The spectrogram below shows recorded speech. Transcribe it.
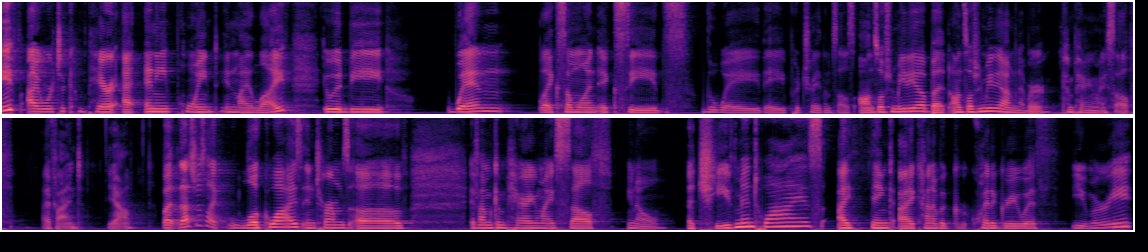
if I were to compare at any point in my life, it would be when like someone exceeds the way they portray themselves on social media but on social media i'm never comparing myself i find yeah but that's just like look wise in terms of if i'm comparing myself you know achievement wise i think i kind of ag- quite agree with you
